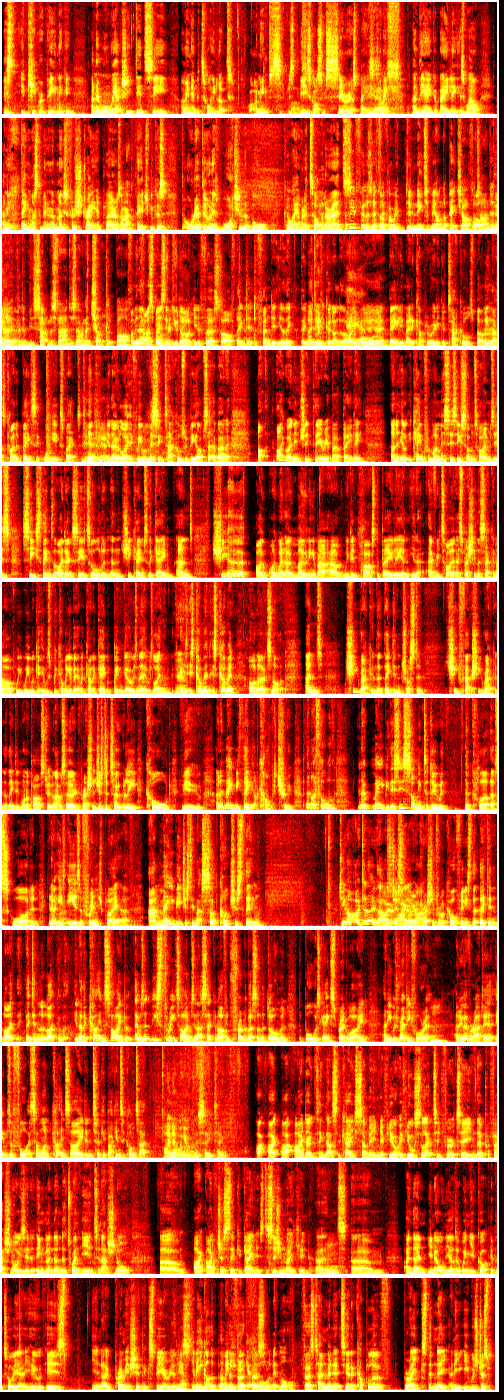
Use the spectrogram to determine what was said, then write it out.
It's you keep repeating it, and then when we actually did see, I mean, Ibitoye looked. Well, I mean, he's got some serious pace, isn't he? And Diego Bailey as well. And it, they must have been the most frustrated players on that pitch because all they're doing is watching the ball go over the top of their heads. I heads. did feel as if they probably didn't need to be on the pitch half the Well, time, did yeah. they? Could have been sat in the stand just having a chocolate bar. For I mean, I suppose if you'd argue the first half they did defend it. You know, they they were They pretty did. good under the Yeah, high yeah, ball. yeah, yeah. Bailey made a couple of really good tackles, but I mean mm. that's kind of basic what you expect. Yeah, yeah. you know, like if we were missing tackles, we'd be upset about it. I, I got an interesting theory about Bailey. And it, it came from my missus, who sometimes is sees things that I don't see at all. And, and she came to the game, and she her I, I went home moaning about how we didn't pass to Bailey, and you know every time, especially in the second half, we we were get, it was becoming a bit of a kind of game of bingo, isn't it? It was like mm, yeah. it's, it's coming, it's coming. Oh no, it's not. And she reckoned that they didn't trust him. She fe- she reckoned that they didn't want to pass to him, and that was her impression. Just a totally cold view, and it made me think that can't be true. But then I thought, well, you know, maybe this is something to do with the cl- a squad, and you know, he's, he is a fringe player, and maybe just in that subconscious thing. Do you know? I don't know. That was just I- her I- impression from a cold thing. Is that they didn't like they didn't look like you know they cut inside, but there was at least three times in that second half in front of us on the dolman. The ball was getting spread wide, and he was ready for it. Hmm. And whoever had it, it was a fault. Someone cut inside and took it back into contact. I know what you were going to say, Tone. I, I, I- I don't think that's the case. I mean, if you're if you're selected for a team, they're professional. He's at England under twenty international. Um, I, I just think again it's decision making, and um, and then you know on the other wing you've got Ibitoye who is you know Premiership experience. Yeah, but he got the. I mean, The he fir- did get first- the ball a bit more. First ten minutes he had a couple of breaks, didn't he? And he, he was just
